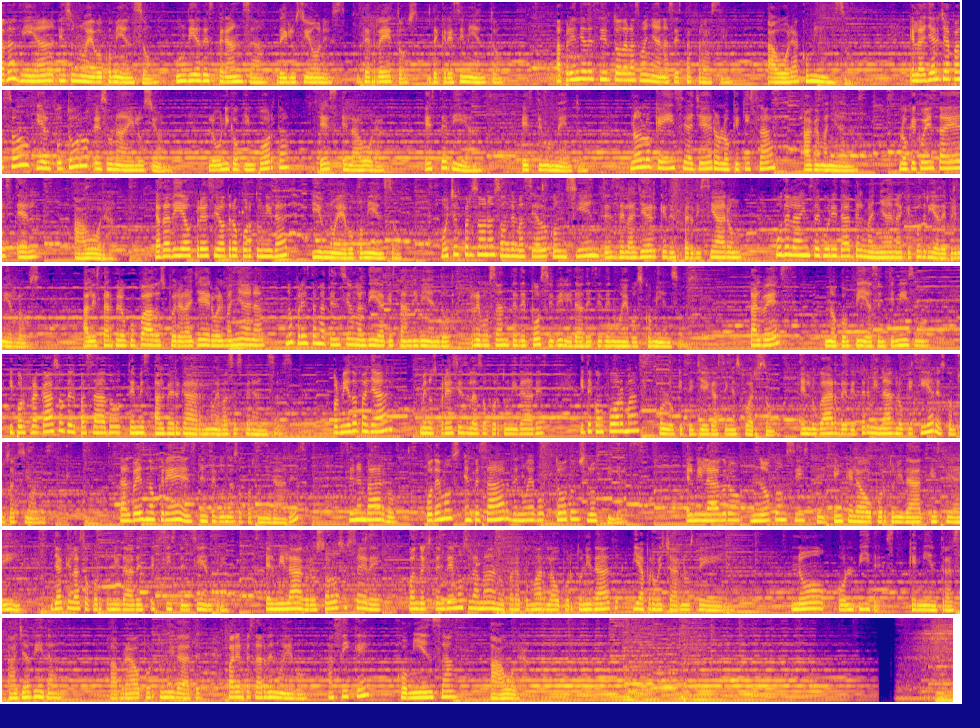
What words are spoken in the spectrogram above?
Cada día es un nuevo comienzo, un día de esperanza, de ilusiones, de retos, de crecimiento. Aprende a decir todas las mañanas esta frase, ahora comienzo. El ayer ya pasó y el futuro es una ilusión. Lo único que importa es el ahora, este día, este momento. No lo que hice ayer o lo que quizá haga mañana. Lo que cuenta es el ahora. Cada día ofrece otra oportunidad y un nuevo comienzo. Muchas personas son demasiado conscientes del ayer que desperdiciaron o de la inseguridad del mañana que podría deprimirlos. Al estar preocupados por el ayer o el mañana, no prestan atención al día que están viviendo, rebosante de posibilidades y de nuevos comienzos. Tal vez no confías en ti mismo y por fracasos del pasado temes albergar nuevas esperanzas. Por miedo a fallar, menosprecias las oportunidades y te conformas con lo que te llega sin esfuerzo, en lugar de determinar lo que quieres con tus acciones. Tal vez no crees en segundas oportunidades, sin embargo, podemos empezar de nuevo todos los días. El milagro no consiste en que la oportunidad esté ahí, ya que las oportunidades existen siempre. El milagro solo sucede cuando extendemos la mano para tomar la oportunidad y aprovecharnos de ella. No olvides que mientras haya vida, habrá oportunidad para empezar de nuevo. Así que comienza ahora.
